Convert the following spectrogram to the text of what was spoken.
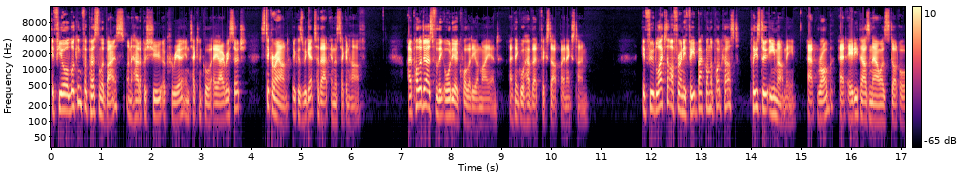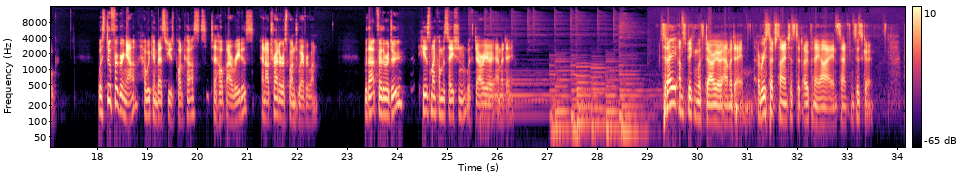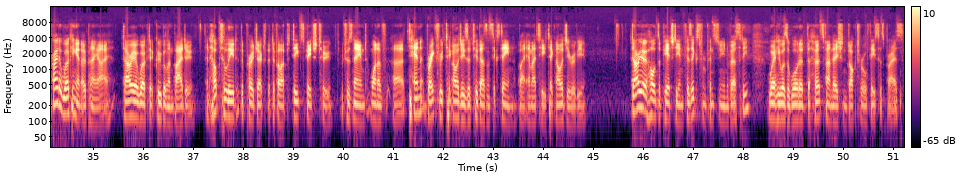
If you're looking for personal advice on how to pursue a career in technical AI research, stick around because we get to that in the second half. I apologize for the audio quality on my end. I think we'll have that fixed up by next time. If you'd like to offer any feedback on the podcast, please do email me at rob at 80000hours.org. We're still figuring out how we can best use podcasts to help our readers, and I'll try to respond to everyone. Without further ado, here's my conversation with Dario Amodei. Today, I'm speaking with Dario Amodei, a research scientist at OpenAI in San Francisco. Prior to working at OpenAI, Dario worked at Google and Baidu and helped to lead the project that developed DeepSpeech 2, which was named one of uh, 10 breakthrough technologies of 2016 by MIT Technology Review. Dario holds a PhD in physics from Princeton University, where he was awarded the Hertz Foundation Doctoral Thesis Prize.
